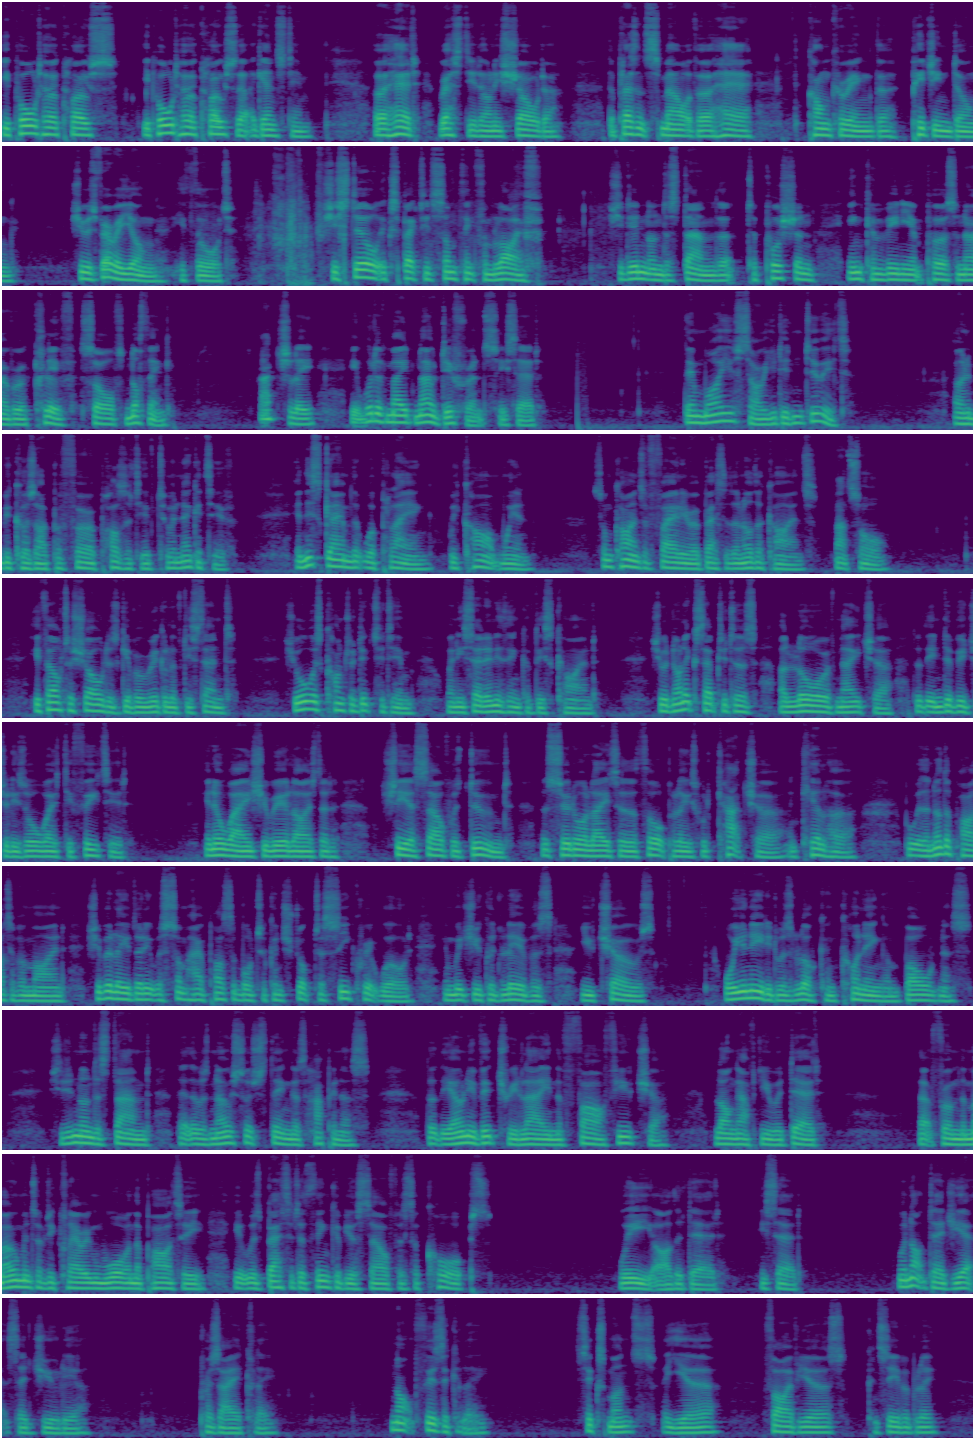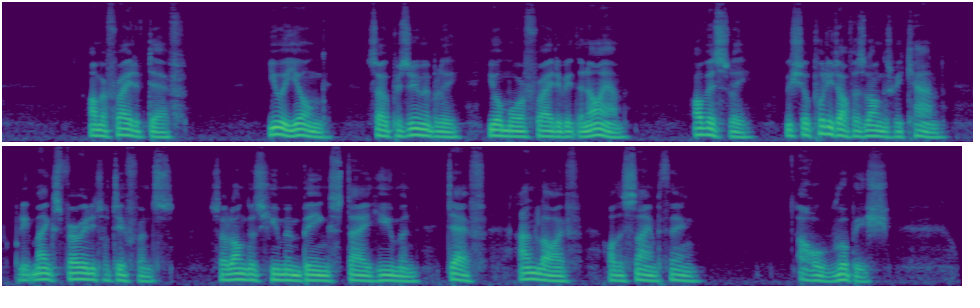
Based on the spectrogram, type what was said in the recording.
He pulled her close. He pulled her closer against him. Her head rested on his shoulder, the pleasant smell of her hair conquering the pigeon dung. She was very young, he thought, she still expected something from life. She didn't understand that to push an inconvenient person over a cliff solves nothing. Actually, it would have made no difference, he said. Then why are you sorry you didn't do it? Only because I prefer a positive to a negative. In this game that we're playing, we can't win. Some kinds of failure are better than other kinds, that's all. He felt her shoulders give a wriggle of dissent. She always contradicted him when he said anything of this kind. She would not accept it as a law of nature that the individual is always defeated. In a way, she realized that she herself was doomed, that sooner or later the thought police would catch her and kill her. But with another part of her mind, she believed that it was somehow possible to construct a secret world in which you could live as you chose. All you needed was luck and cunning and boldness. She didn't understand that there was no such thing as happiness, that the only victory lay in the far future, long after you were dead, that from the moment of declaring war on the party, it was better to think of yourself as a corpse. We are the dead, he said. We're not dead yet, said Julia, prosaically. Not physically. Six months, a year, five years, conceivably. I'm afraid of death. You are young, so presumably you're more afraid of it than I am. Obviously, we shall put it off as long as we can, but it makes very little difference. So long as human beings stay human, death and life are the same thing. Oh, rubbish!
